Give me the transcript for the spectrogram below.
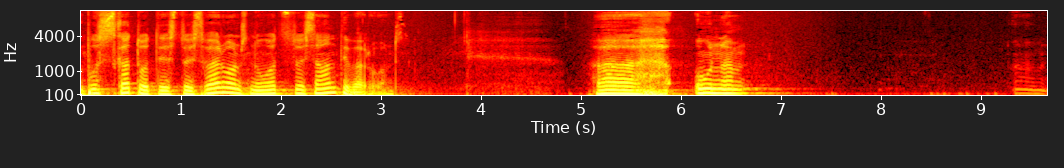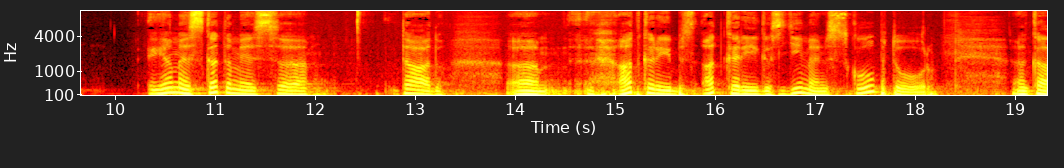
puses skatoties, tu esi varonis, no otras esi antivaronis. Uh, un, um, ja mēs skatāmies uh, tādu um, atkarīgas ģimenes skulptūru, uh, kā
